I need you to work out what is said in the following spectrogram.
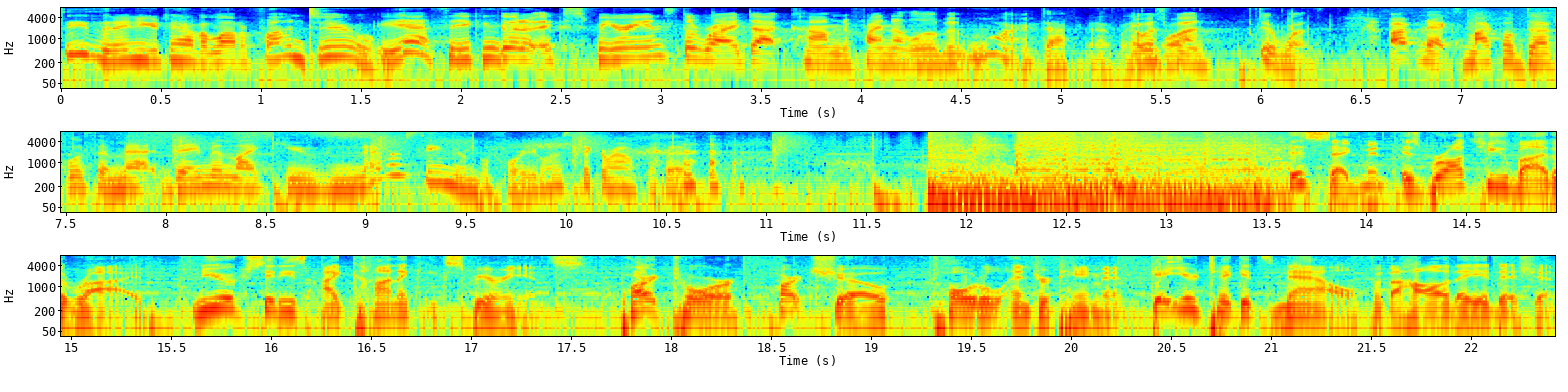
season, and you get to have a lot of fun too. Yeah, so you can go to experiencetheride.com to find out a little bit more. Definitely. It was Well, fun. It was. Up next, Michael Douglas and Matt Damon, like you've never seen them before. You want to stick around for this. This segment is brought to you by The Ride, New York City's iconic experience. Part tour, part show, total entertainment. Get your tickets now for the holiday edition.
